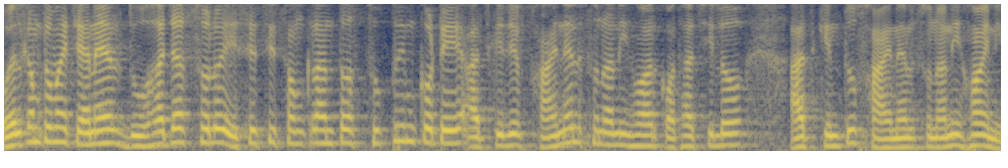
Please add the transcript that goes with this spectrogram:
ওয়েলকাম টু মাই চ্যানেল। দু হাজার ষোলো এসএসসি সংক্রান্ত সুপ্রিম কোর্টে আজকে যে ফাইনাল শুনানি হওয়ার কথা ছিল, আজ কিন্তু ফাইনাল শুনানি হয়নি।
